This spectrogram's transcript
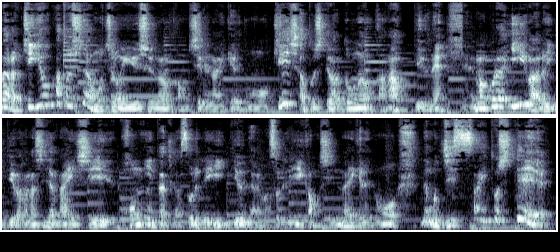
だから起業家としてはもちろん優秀なのかもしれないけれども、経営者としてはどうなのかなっていうね。まあこれはいい悪いっていう話じゃないし、本人たちがそれでいいっていうんであればそれでいいかもしれないけれども、でも実際として、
